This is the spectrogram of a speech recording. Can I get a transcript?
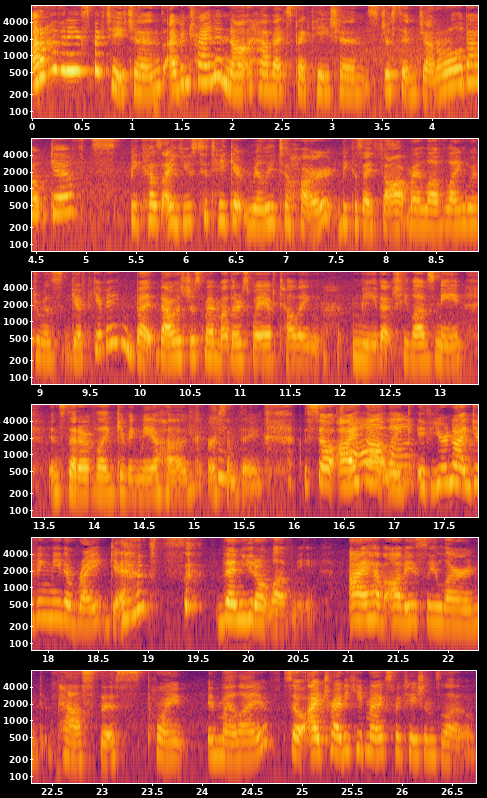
I don't have any expectations. I've been trying to not have expectations just in general about gifts because I used to take it really to heart because I thought my love language was gift giving, but that was just my mother's way of telling her- me that she loves me instead of like giving me a hug or hmm. something. So I thought like if you're not giving me the right gifts, then you don't love me. I have obviously learned past this point in my life. So I try to keep my expectations low.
